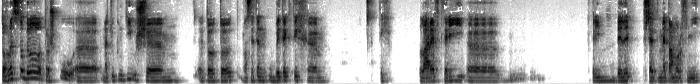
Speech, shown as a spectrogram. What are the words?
Tohle to bylo trošku naťuknutý už to, to, vlastně ten úbytek těch, těch larev, který, který byly před metamorfní,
